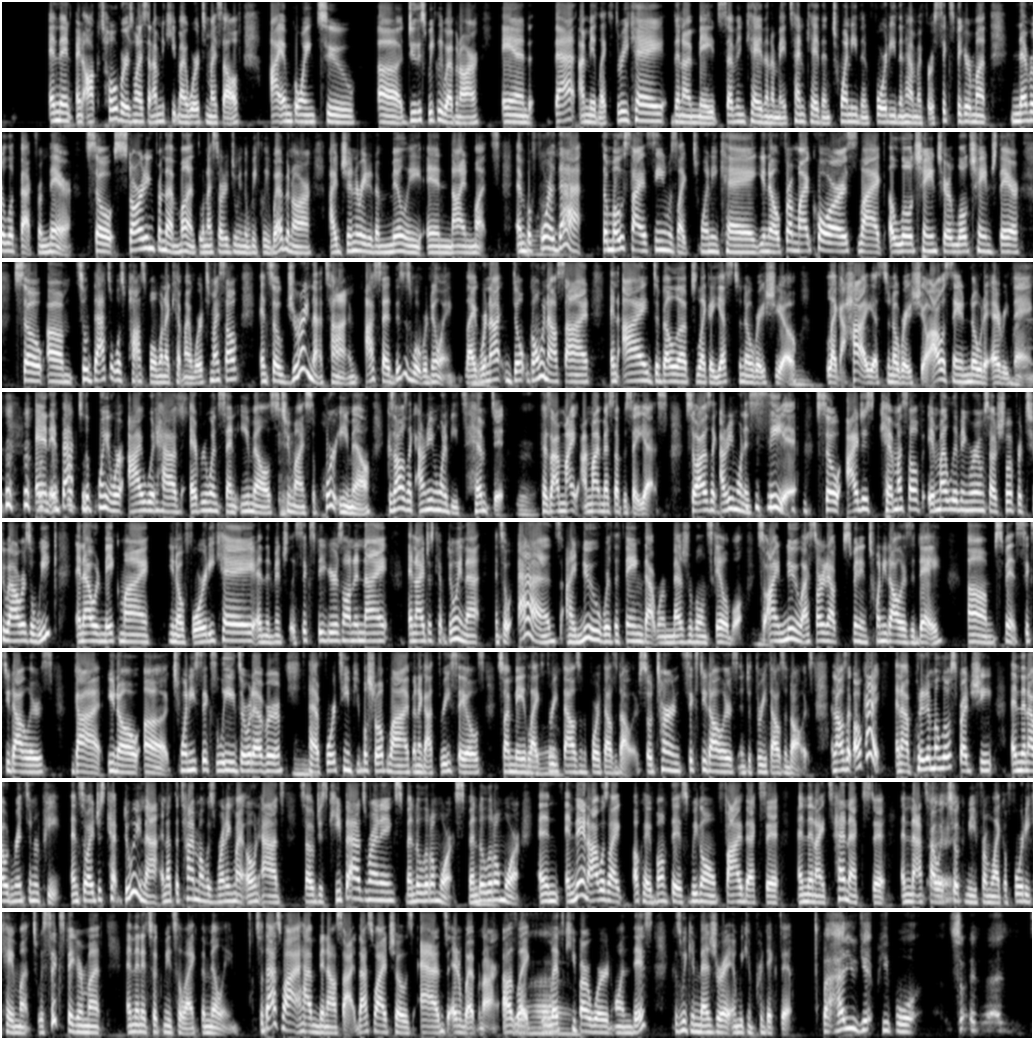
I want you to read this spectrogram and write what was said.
And then in October is when I said, I'm going to keep my word to myself. I am going to uh, do this weekly webinar. And that I made like 3K, then I made 7K, then I made 10K, then 20, then 40, then had my first six figure month. Never looked back from there. So starting from that month, when I started doing the weekly webinar, I generated a milli in nine months. And before Wow. that, the most I had seen was like 20K, you know, from my course, like a little change here, a little change there. So um, so that's what was possible when I kept my word to myself. And so during that time, I said, this is what we're doing. Like we're not going outside. And I developed like a yes to no ratio. Like a high yes to no ratio. I was saying no to everything. and in fact, to the point where I would have everyone send emails to my support email because I was like, I don't even want to be tempted Yeah. because I might I might mess up and say yes. So I was like, I don't even want to see it. So I just kept myself in my living room. So I'd show up for two hours a week and I would make my, you know, 40K and then eventually six figures on a night. And I just kept doing that. And so ads I knew were the thing that were measurable and scalable. So mm-hmm. I knew I started out spending $20 a day. Um, spent $60, got, you know, uh, 26 leads or whatever Mhm. had 14 people show up live and I got three sales. So I made like Wow. 3,000 to $4,000. So turned $60 into $3,000. And I was like, okay. And I put it in my little spreadsheet and then I would rinse and repeat. And so I just kept doing that. And at the time I was running my own ads. So I would just keep the ads running, spend a little more, spend a Mhm. little more. And and then I was like, okay, bump this. We going 5x it. And then I 10x'd it. And that's how it took me from like a 40K month to a six figure month. And then it took me to like the million. So that's why I haven't been outside. That's why I chose ads and webinar. I was like, let's keep our word on this because we can measure it and we can predict it. But how do you get people? So uh,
